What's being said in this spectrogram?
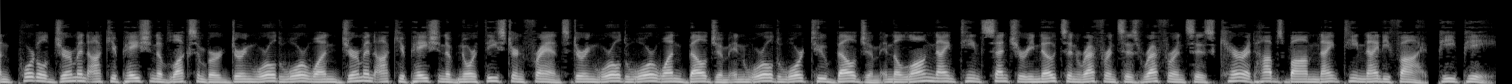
I Portal German occupation of Luxembourg during World War I German occupation of northeastern France during World War I Belgium in World War II Belgium in the long 19th century Notes and references References Carrot Hobsbawm 1995, pp.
